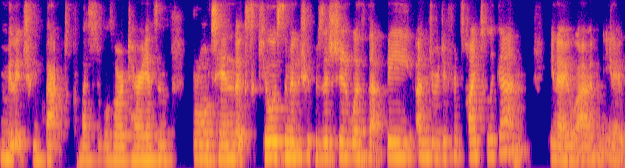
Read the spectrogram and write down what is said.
military backed competitive authoritarianism brought in that secures the military position, whether that be under a different title again. You know, um, you know,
